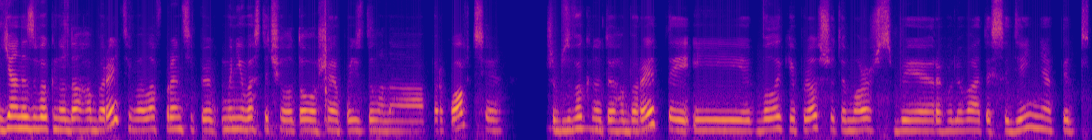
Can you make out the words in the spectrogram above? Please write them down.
я не звикну до габаритів, але в принципі мені вистачило того, що я поїздила на парковці, щоб звикнути габарити. І великий плюс, що ти можеш собі регулювати сидіння під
